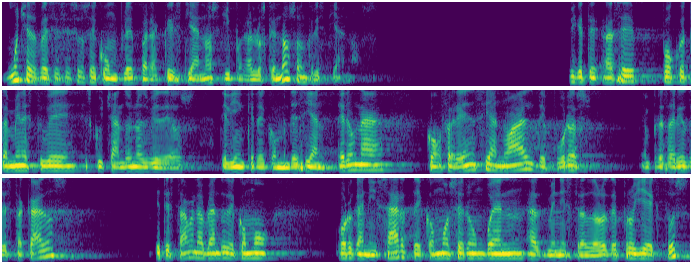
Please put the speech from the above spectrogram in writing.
muchas veces eso se cumple para cristianos y para los que no son cristianos. Fíjate, hace poco también estuve escuchando unos videos de alguien que decían, era una conferencia anual de puros empresarios destacados que te estaban hablando de cómo organizarte, cómo ser un buen administrador de proyectos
